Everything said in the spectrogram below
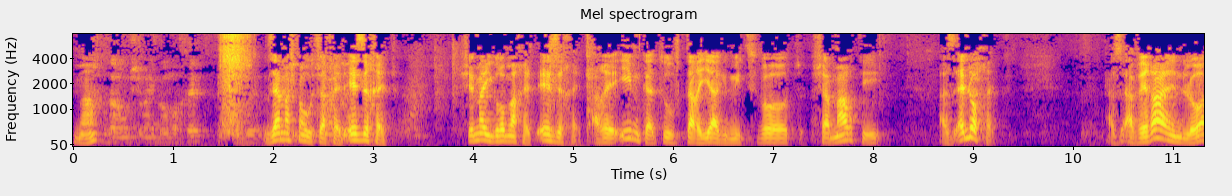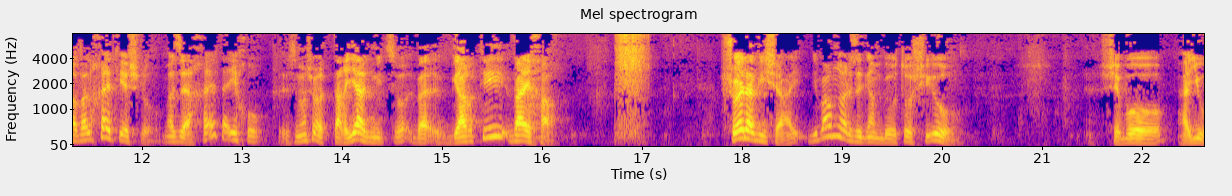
מה? זה המשמעות של החטא. איזה חטא? שמא יגרום החטא. איזה חטא? הרי אם כתוב תרי"ג מצוות שמרתי, אז אין לו חטא. אז עבירה אין לו, אבל חטא יש לו. מה זה החטא? האיחור. זה משהו, תרי"ג מצוות, גרתי ואיחר. שואל אבישי, דיברנו על זה גם באותו שיעור שבו היו.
